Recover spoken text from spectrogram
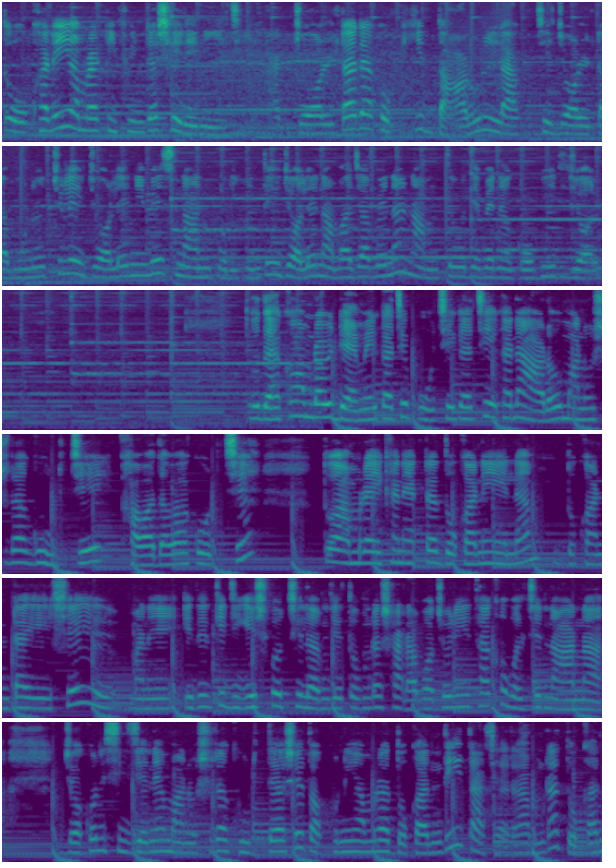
তো ওখানেই আমরা টিফিনটা সেরে নিয়েছি। জলটা দেখো কি দারুণ লাগছে জলটা। মনে হচ্ছিল এই জলে নেমে স্নান করি, কিন্তু এই জলে নামা যাবে না, নামতেও দেবে না গভীর জল। তো দেখো আমরা ওই ড্যামের কাছে পৌঁছে গেছি, এখানে আরও মানুষরা ঘুরছে খাওয়া দাওয়া করছে। তো আমরা এখানে একটা দোকানে এলাম দোকানটা এসে মানে এদেরকে জিজ্ঞেস করছিলাম যে, তোমরা সারা বছরই থাকো? বলছে, না না, যখন সিজনে মানুষরা ঘুরতে আসে তখনই আমরা দোকান দিই, তাছাড়া আমরা দোকান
